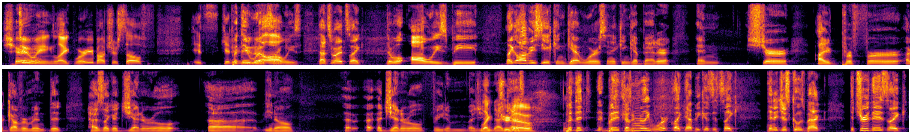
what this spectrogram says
Sure. doing like worry about yourself it's getting But they you know, will it's like- always. That's why it's like there will always be like obviously it can get worse and it can get better. And sure, I prefer a government that has like a general, uh, you know, a, a- general freedom agenda. Like Trudeau? guess. But that, but it doesn't really work like that because it's like then it just goes back. The truth is like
